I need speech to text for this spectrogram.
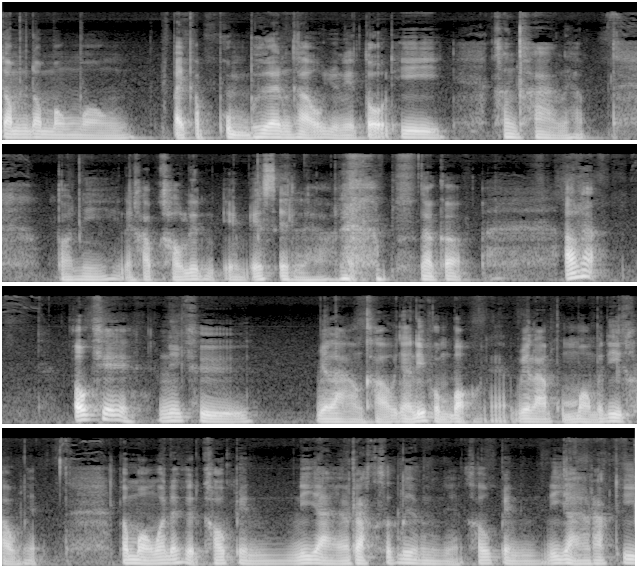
ด้อมด้อมมองมองไปกับกลุ่มเพื่อนเขาอยู่ในโต๊ะที่ข้างๆนะครับ ตอนนี้นะครับเขาเล่น MSN แล้วนะครับ แล้วก็เอาละโอเค นี่คือ เวลาของเขาอย่างที่ผมบอกนะเวลาผมมองไปที่เขาเนี่ยเรามองว่าถ้าเกิดเขาเป็นนิยายรักสักเรื่องนึงเนี่ยเขาเป็นนิยายรักที่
